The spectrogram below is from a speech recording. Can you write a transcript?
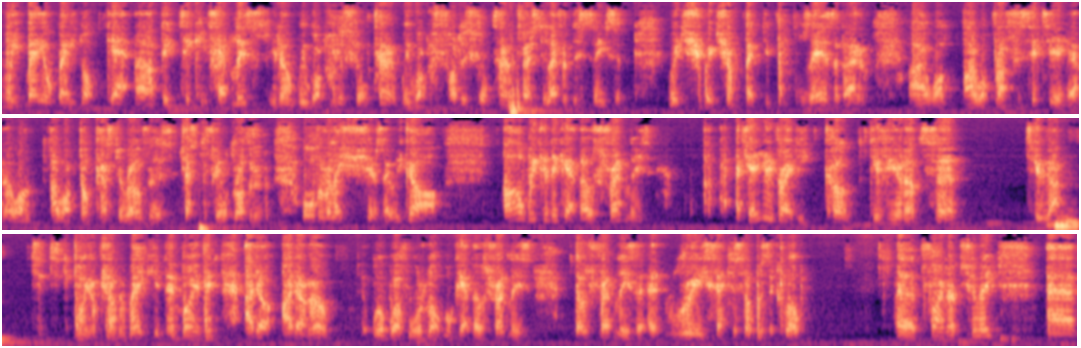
We may or may not get our big ticket friendlies. You know, we want Huddersfield Town. We want Huddersfield Town first eleven this season, which which I'm bending people's ears about. I want I want Bradford City again. I want I want Doncaster Rovers, Chesterfield, Rotherham. All the relationships that we got. Are we going to get those friendlies? I genuinely, Brady, can't give you an answer to that. Mm. To, to, make, in, in my opinion, I don't, I don't know whether or not we'll get those friendlies. Those friendlies that really set us up as a club uh, financially. Um,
